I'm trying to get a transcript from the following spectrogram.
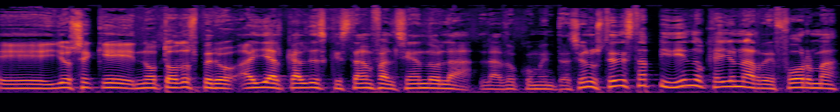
Eh, yo sé que no todos, pero hay alcaldes que están falseando la, documentación. Usted está pidiendo que haya una reforma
